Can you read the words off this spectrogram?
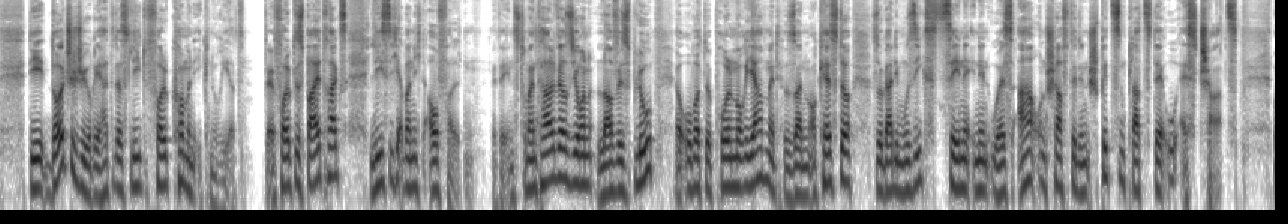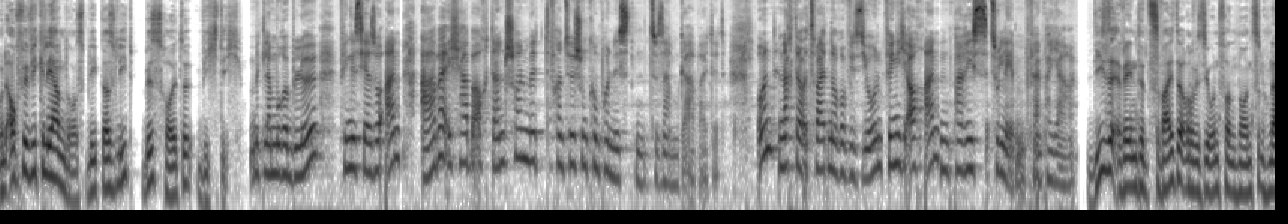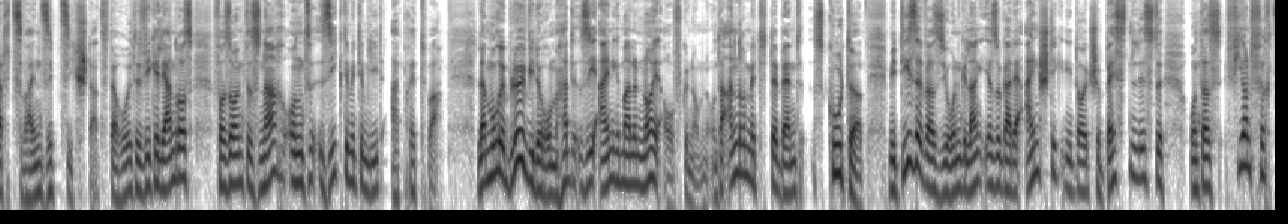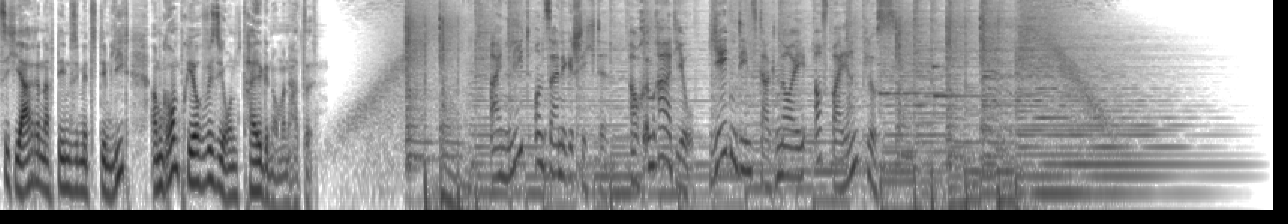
Die deutsche Jury hatte das Lied vollkommen ignoriert. Der Erfolg des Beitrags ließ sich aber nicht aufhalten. Mit der Instrumentalversion Love is Blue eroberte Paul Moria mit seinem Orchester sogar die Musikszene in den USA und schaffte den Spitzenplatz der US-Charts. Und auch für Vicky Leandros blieb das Lied bis heute wichtig. Mit L'amour bleu fing es ja so an, aber ich habe auch dann schon mit französischen Komponisten zusammengearbeitet. Und nach der zweiten Eurovision fing ich auch an, in Paris zu leben für ein paar Jahre. Diese erwähnte zweite Eurovision von 1972 statt. Da holte Vicky Leandros Versäumtes nach und siegte mit dem Lied Après toi. L'amour est bleu wiederum hat sie einige Male neu aufgenommen, unter anderem mit der Band Scooter. Mit dieser Version gelang ihr sogar der Einstieg in die deutsche Bestenliste und das 44 Jahre nachdem sie mit dem Lied am Grand Prix Eurovision teilgenommen hatte. Ein Lied und seine Geschichte. Auch im Radio. Jeden Dienstag neu auf Bayern Plus.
